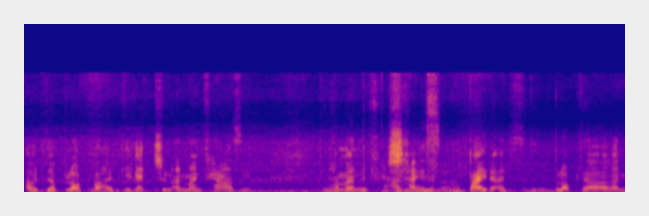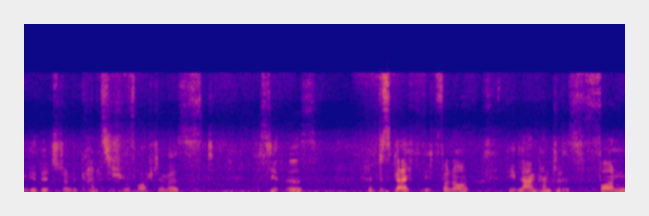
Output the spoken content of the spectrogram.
aber dieser Block war halt direkt schon an meinen Fersen. Dann haben meine Fersen Scheiße. beide an diesen Block da rangeditscht und du kannst dir schon vorstellen, was passiert ist. Ich habe das Gleichgewicht verloren. Die Langhantel ist von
